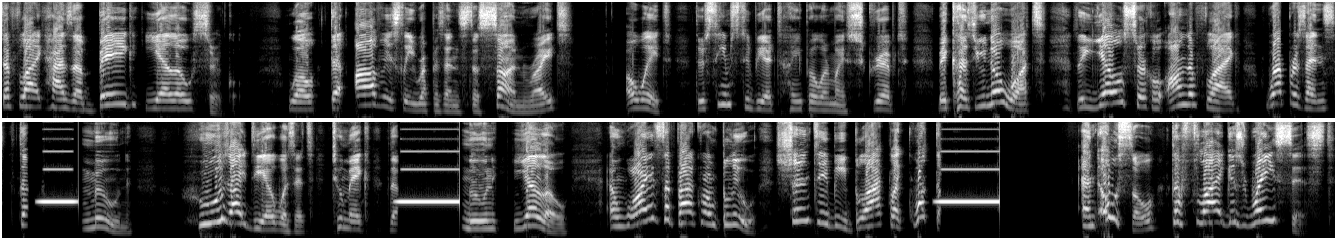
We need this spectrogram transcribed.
the flag has a big yellow circle. Well, that obviously represents the sun, right? Oh wait, there seems to be a typo in my script, because you know what? The yellow circle on the flag represents the moon. Whose idea was it to make the moon yellow? And why is the background blue? Shouldn't it be black like what the And also, the flag is racist.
